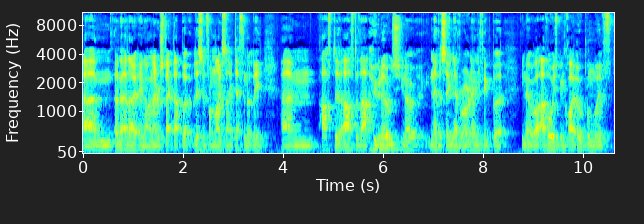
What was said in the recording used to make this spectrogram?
um, and, and I you know and I respect that. But listen, from my side, definitely um, after after that, who knows? You know, never say never on anything. But you know, I've always been quite open with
